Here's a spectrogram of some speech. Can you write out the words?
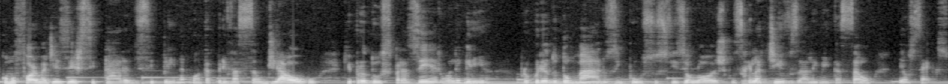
como forma de exercitar a disciplina quanto à privação de algo que produz prazer ou alegria, procurando domar os impulsos fisiológicos relativos à alimentação e ao sexo.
